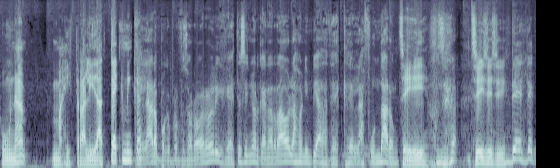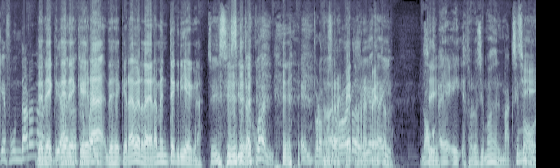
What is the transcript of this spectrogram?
con una magistralidad técnica. Claro, porque el profesor Robert Rodríguez, este señor que ha narrado las Olimpiadas desde que las fundaron. Sí, O sea, sí, sí, sí. desde que fundaron las Desde, Olimpiadas de desde que era, país. desde que era verdaderamente griega. Sí, sí, sí, tal cual. El profesor No, Robert respeto, Rodríguez está ahí. No, Sí. eh, esto lo decimos del máximo Sí, honor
